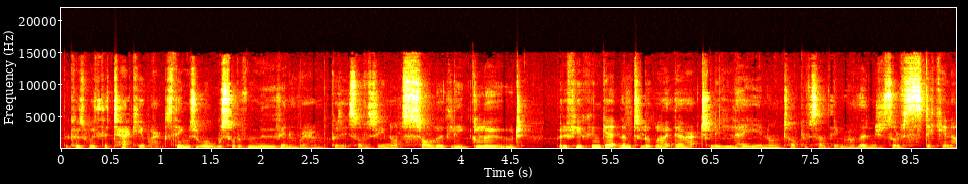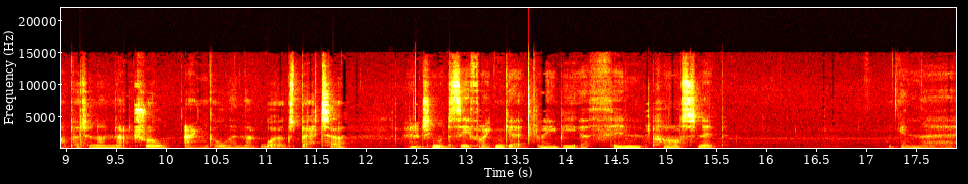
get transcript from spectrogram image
because with the tacky wax things are all sort of moving around because it's obviously not solidly glued. But if you can get them to look like they're actually laying on top of something rather than just sort of sticking up at an unnatural angle, then that works better. I actually want to see if I can get maybe a thin parsnip in there.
